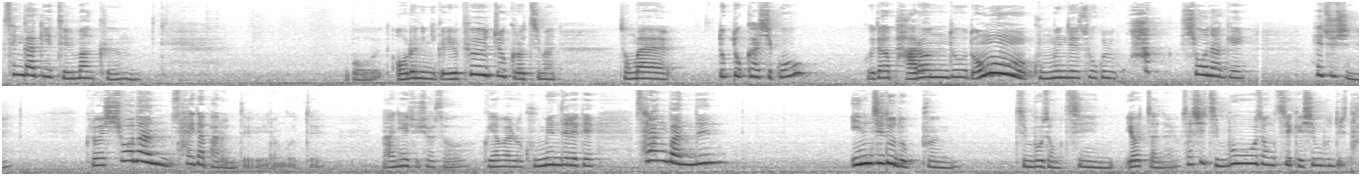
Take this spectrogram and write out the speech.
생각이 들 만큼 뭐 어른이니까 이 표현 좀 그렇지만 정말 똑똑하시고 거기다가 발언도 너무 국민들 속을 확 시원하게 해주시는 그런 시원한 사이다 발언들 이런 것들 많이 해주셔서 그야말로 국민들에게 사랑받는 인지도 높은 진보 정치인이었잖아요. 사실 진보 정치에 계신 분들이 다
